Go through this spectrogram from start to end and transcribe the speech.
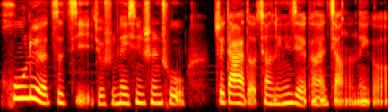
忽略自己，就是内心深处最大的，像玲玲姐刚才讲的那个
